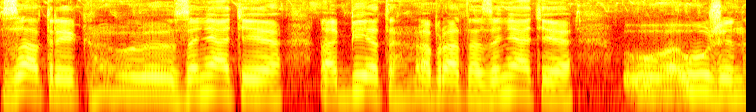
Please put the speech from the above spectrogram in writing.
завтрак, э, занятия, обед, обратно занятия, у- ужин,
